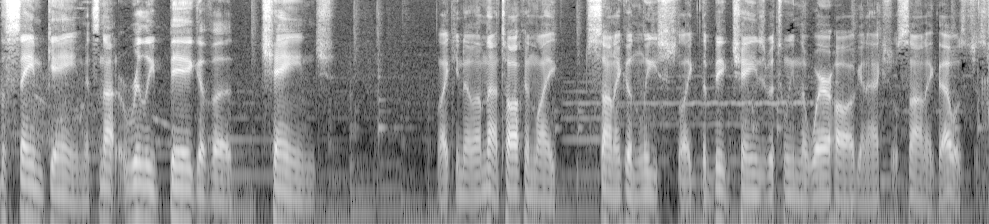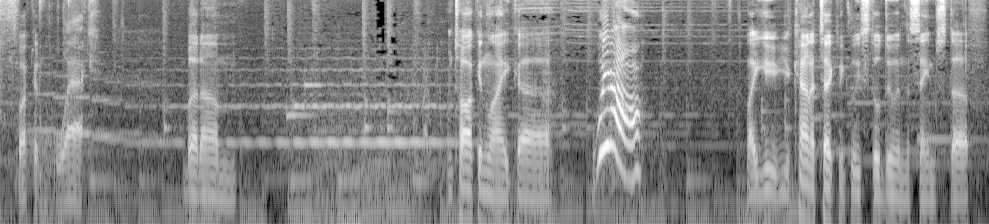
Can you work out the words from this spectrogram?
the same game. It's not really big of a change. Like, you know, I'm not talking like Sonic Unleashed, like the big change between the Werehog and actual Sonic. That was just fucking whack. But um I'm talking like uh we are like you you're kind of technically still doing the same stuff.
